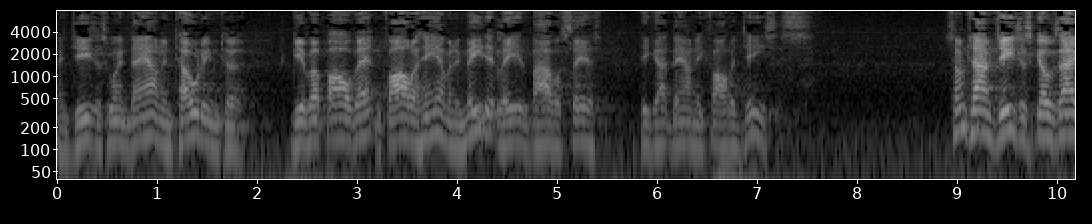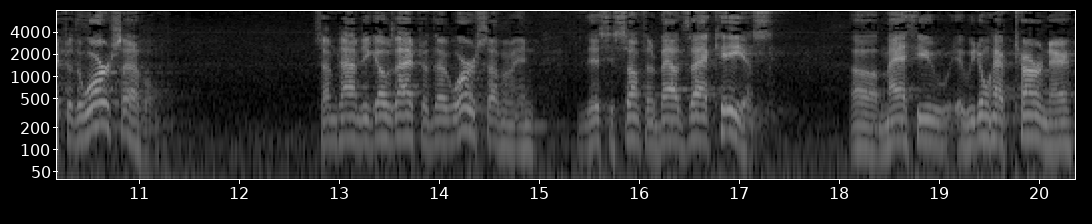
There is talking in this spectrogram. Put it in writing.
And Jesus went down and told him to give up all that and follow him. And immediately the Bible says he got down and he followed Jesus. Sometimes Jesus goes after the worst of them. Sometimes he goes after the worst of them. And this is something about Zacchaeus. Uh, Matthew, we don't have turn there,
